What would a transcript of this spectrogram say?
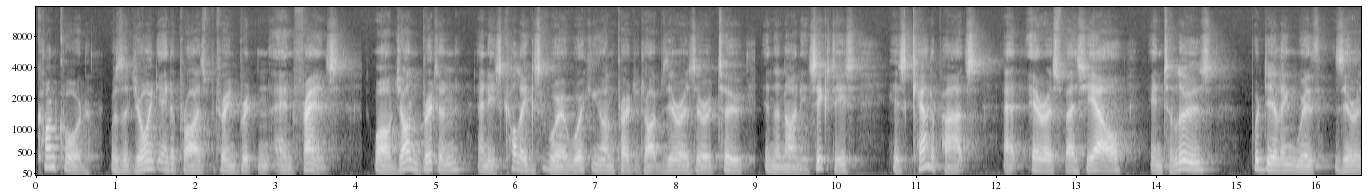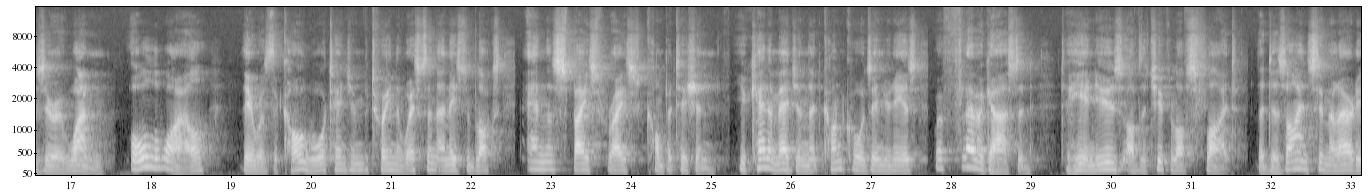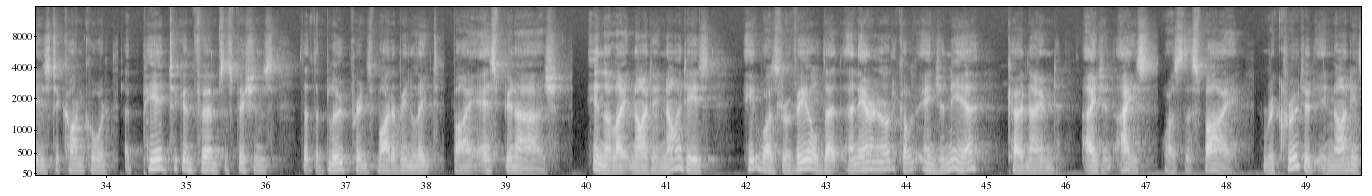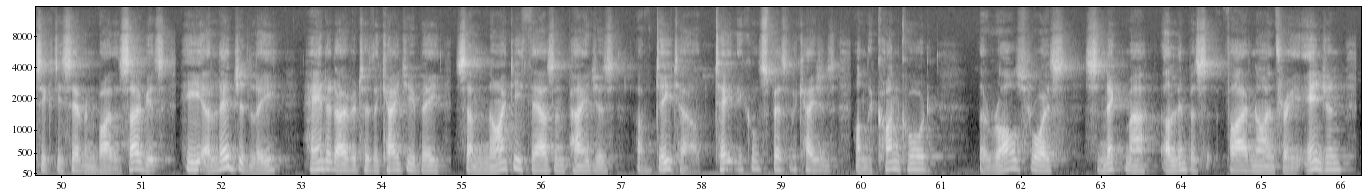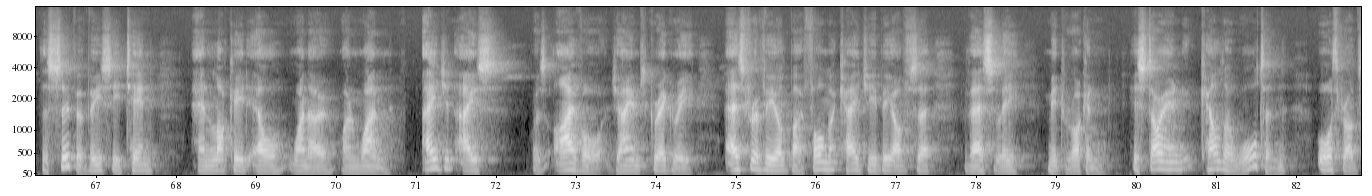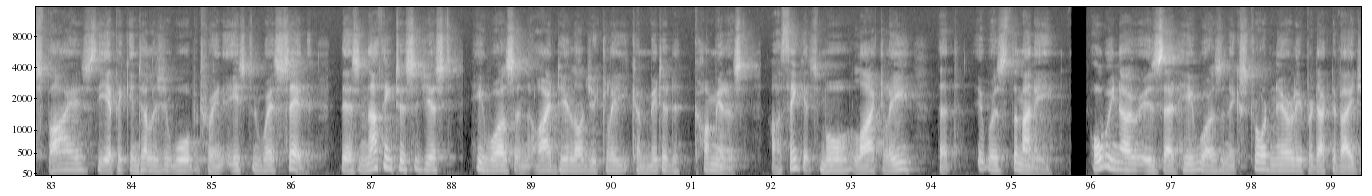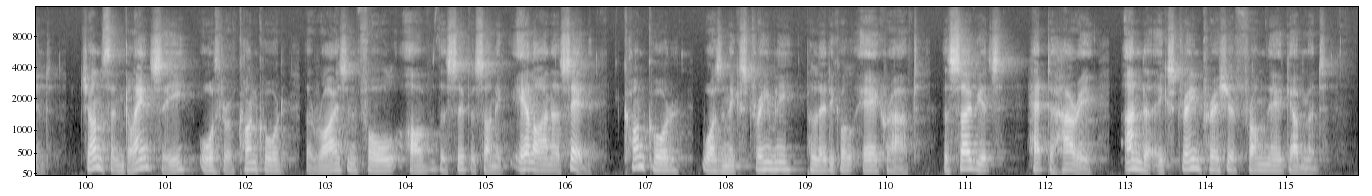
Concorde was a joint enterprise between Britain and France while John Britton and his colleagues were working on prototype 002 in the 1960s, his counterparts at Aerospatiale in Toulouse were dealing with 001. All the while, there was the Cold War tension between the Western and Eastern blocs and the space race competition. You can imagine that Concorde's engineers were flabbergasted to hear news of the Tupolev's flight. The design similarities to Concorde appeared to confirm suspicions that the blueprints might have been leaked by espionage. In the late 1990s, it was revealed that an aeronautical engineer, codenamed Agent Ace, was the spy. Recruited in 1967 by the Soviets, he allegedly handed over to the KGB some 90,000 pages of detailed technical specifications on the Concorde, the Rolls-Royce Snecma Olympus 593 engine, the Super VC-10 and Lockheed L1011. Agent ACE was Ivor James Gregory, as revealed by former KGB officer Vasili Mitrokhin. Historian Calder Walton, author of Spies, the Epic Intelligent War Between East and West, said, There's nothing to suggest he was an ideologically committed communist. I think it's more likely that it was the money. All we know is that he was an extraordinarily productive agent. Jonathan Glancey, author of Concorde, The Rise and Fall of the Supersonic Airliner, said Concorde was an extremely political aircraft. The Soviets had to hurry under extreme pressure from their government.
